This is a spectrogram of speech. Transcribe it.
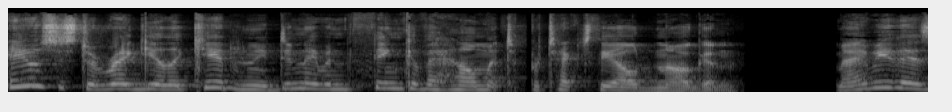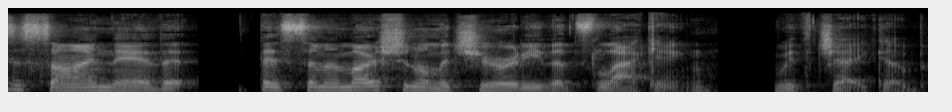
He was just a regular kid and he didn't even think of a helmet to protect the old noggin. Maybe there's a sign there that there's some emotional maturity that's lacking with Jacob.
